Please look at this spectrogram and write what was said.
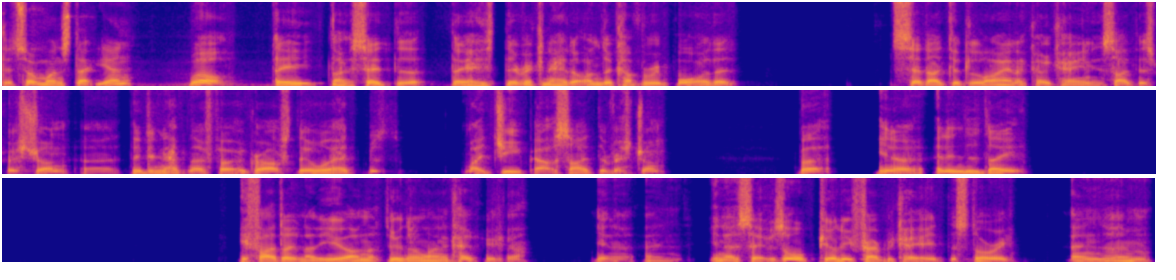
did someone stick you in? Well, they like I said that they they reckon they had an undercover reporter that said I did a line of cocaine inside this restaurant. Uh, they didn't have no photographs. They all had was my jeep outside the restaurant. But you know, at the end of the day, if I don't know you, I'm not doing a line of coke with you. You know, and you know, so it was all purely fabricated the story, and um,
